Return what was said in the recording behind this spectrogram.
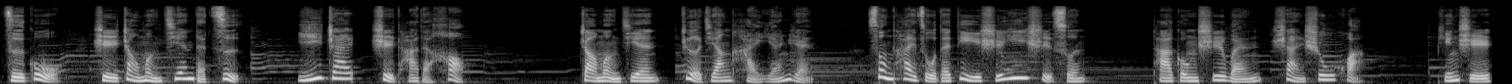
子固。”是赵孟坚的字，宜斋是他的号。赵孟坚，浙江海盐人，宋太祖的第十一世孙。他工诗文，善书画，平时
